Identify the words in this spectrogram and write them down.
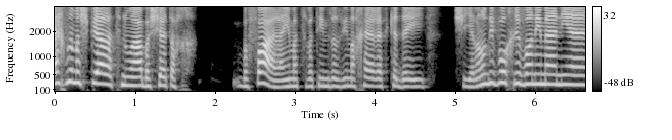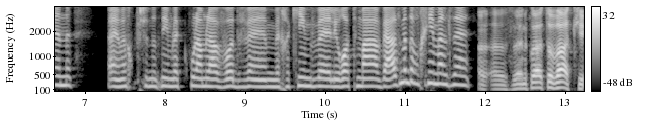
איך זה משפיע על התנועה בשטח בפועל? האם הצוותים זזים אחרת כדי שיהיה לנו דיווח רבעוני מעניין? האם אנחנו פשוט נותנים לכולם לעבוד ומחכים ולראות מה, ואז מדווחים על זה? אז זו נקודה טובה, כי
